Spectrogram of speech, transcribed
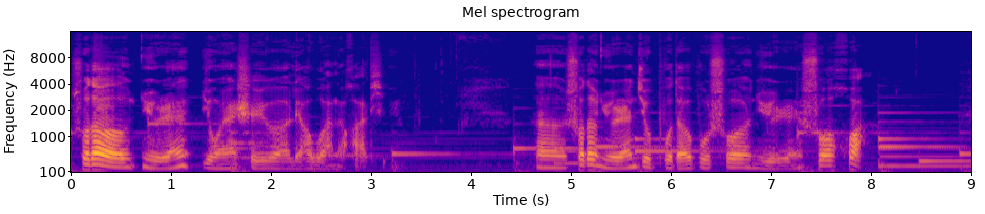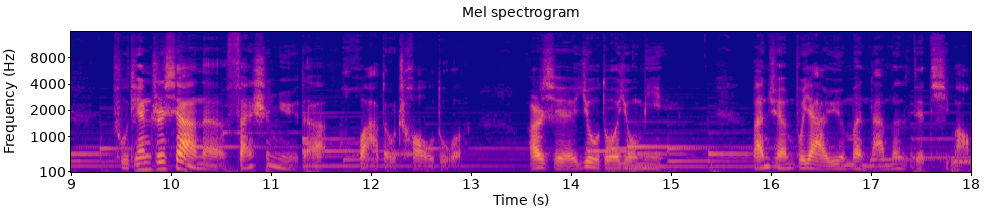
说到女人，永远是一个聊不完的话题。嗯，说到女人，就不得不说女人说话。普天之下呢，凡是女的话都超多，而且又多又密，完全不亚于猛男们的体毛。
